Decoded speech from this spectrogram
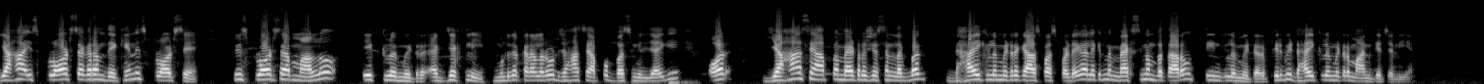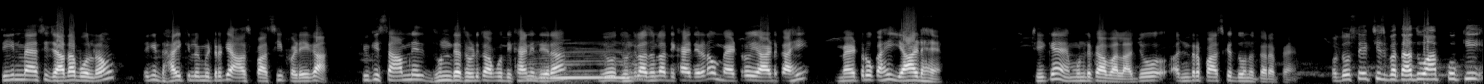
यहाँ इस प्लॉट से अगर हम देखें ना इस प्लॉट से तो इस प्लॉट से आप मान लो एक किलोमीटर एग्जैक्टली मुंडका कराला रोड जहाँ से आपको बस मिल जाएगी। और यहाँ से आपका मेट्रो स्टेशन लगभग ढाई किलोमीटर के आसपास पड़ेगा, लेकिन मैं मैक्सिमम बता रहा हूँ तीन किलोमीटर, फिर भी ढाई किलोमीटर मान के चलिए। तीन मैं ऐसी ज़्यादा बोल रहा हूँ, लेकिन ढाई किलोमीटर के आसपास ही पड़ेगा, क्योंकि सामने धुंध है, थोड़ी तो आपको दिखाई नहीं दे रहा। जो धुंधला धुंधला दिखाई दे रहा ना, वो मेट्रो यार्ड का ही मेट्रो का ही यार्ड है। ठीक है, मुंडका वाला, जो अंडरपास के दोनों तरफ़ है। और दोस्तों, एक चीज़ बता दूँ आपको कि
